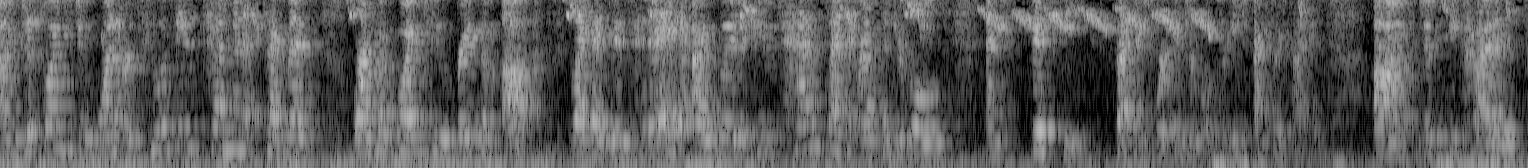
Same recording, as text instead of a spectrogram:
I'm just going to do one or two of these 10 minute segments, or if I'm going to break them up like I did today, I would do 10 second rest intervals and 50 second work intervals for each exercise. Um, just because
